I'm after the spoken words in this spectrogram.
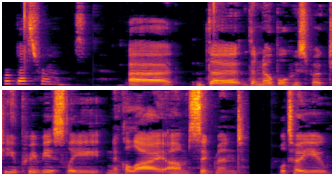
We're best friends. Uh, the the noble who spoke to you previously, Nikolai, um, Sigmund, will tell you.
